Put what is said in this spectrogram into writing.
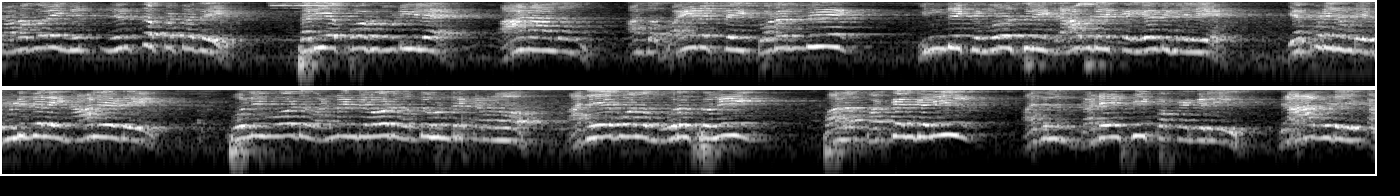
பலமுறை நிறுத்தப்பட்டது. சரியா போக முடியல. ஆனாலும் அந்த பயணத்தை தொடர்ந்து இன்றைக்கு முரசுலி திராவிட ஏடுகளிலே எப்படி நம்முடைய விடுதலை நாளேடு பொலிவோடு வண்ணங்களோடு வந்து கொண்டிருக்கிறதோ அதே போல முரசொலி பல பக்கங்களில் அதிலும் கடைசி பக்கங்களில் திராவிட இயக்க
